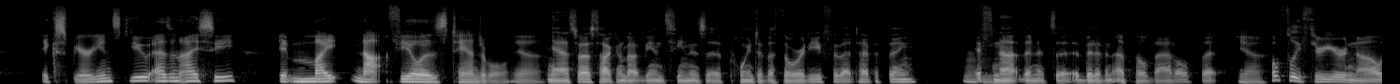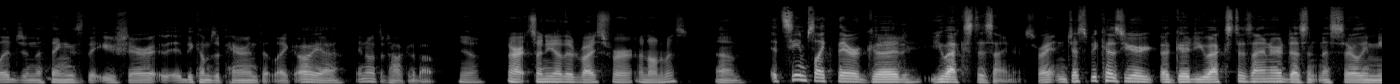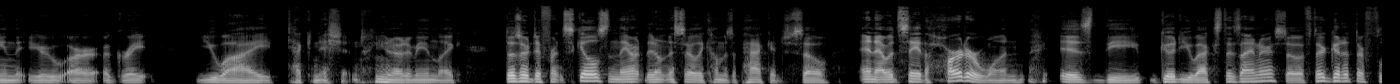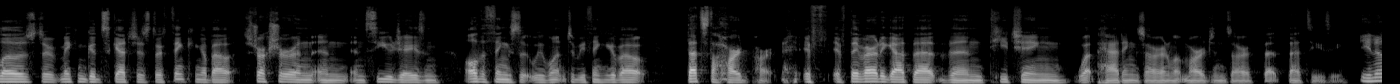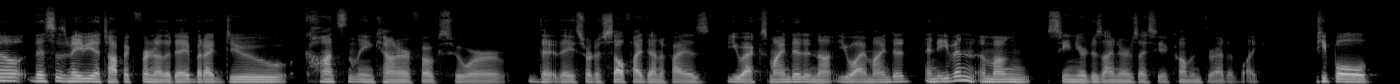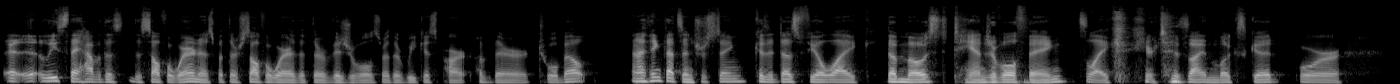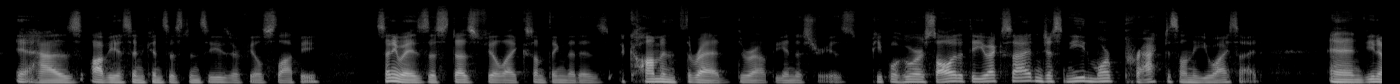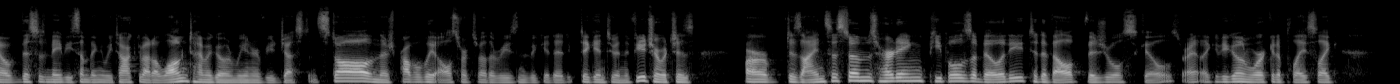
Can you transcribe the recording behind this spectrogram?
experienced you as an IC, it might not feel as tangible. Yeah. yeah, that's what I was talking about being seen as a point of authority for that type of thing. If not, then it's a, a bit of an uphill battle. But Yeah. hopefully through your knowledge and the things that you share it, it becomes apparent that like oh yeah they know what they're talking about Yeah. All right. So any other advice for anonymous? um, it seems like they're good ux designers right and just because you're a good ux designer doesn't necessarily mean that you are a great ui technician you know what i mean like those are different skills and they aren't they don't necessarily come as a package so and i would say the harder one is the good ux designer. So if they're good at their flows they're making good sketches they're thinking about structure and and, and cujs and all the things that we want to be thinking about that's the hard part. If if they've already got that then teaching what paddings are and what margins are that that's easy. You know, this is maybe a topic for another day, but I do constantly encounter folks who are they, they sort of self-identify as UX minded and not UI minded. And even among senior designers, I see a common thread of like people at, least they have this the self-awareness, but they're self-aware that their visuals are the weakest part of their tool belt. And I think that's interesting because it does feel like the most tangible thing. It's like your design looks good or it has obvious inconsistencies or feels sloppy. So, anyways, this does feel like something that is a common thread throughout the industry is people who are solid at the UX side and just need more practice on the UI side. And, you know, this is maybe something we talked about a long time ago when we interviewed Justin Stahl, and there's probably all sorts of other reasons we could dig into in the future, which is are design systems hurting people's ability to develop visual skills, right? Like if you go and work at a place like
